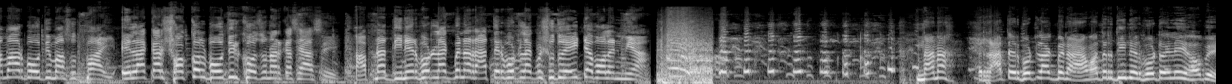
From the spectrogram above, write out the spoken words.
আমার বৌদি মাসুদ ভাই। এলাকার সকল বৌদির খোঁজ ওনার কাছে আছে। আপনার দিনের ভোট লাগবে না রাতের ভোট লাগবে শুধু এইটা বলেন মিয়া। না না রাতের ভোট লাগবে না আমাদের দিনের ভোট হইলেই হবে।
